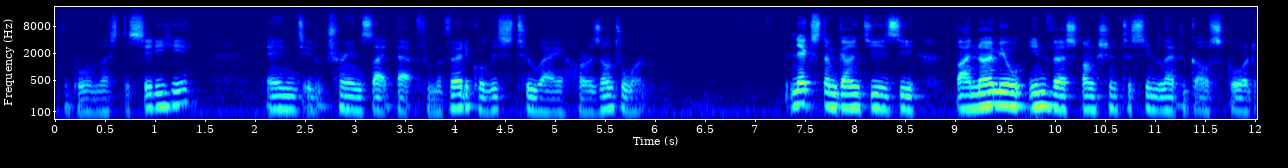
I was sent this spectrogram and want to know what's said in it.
Liverpool and Leicester City here and it'll translate that from a vertical list to a horizontal one. Next, I'm going to use the binomial inverse function to simulate the goal scored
